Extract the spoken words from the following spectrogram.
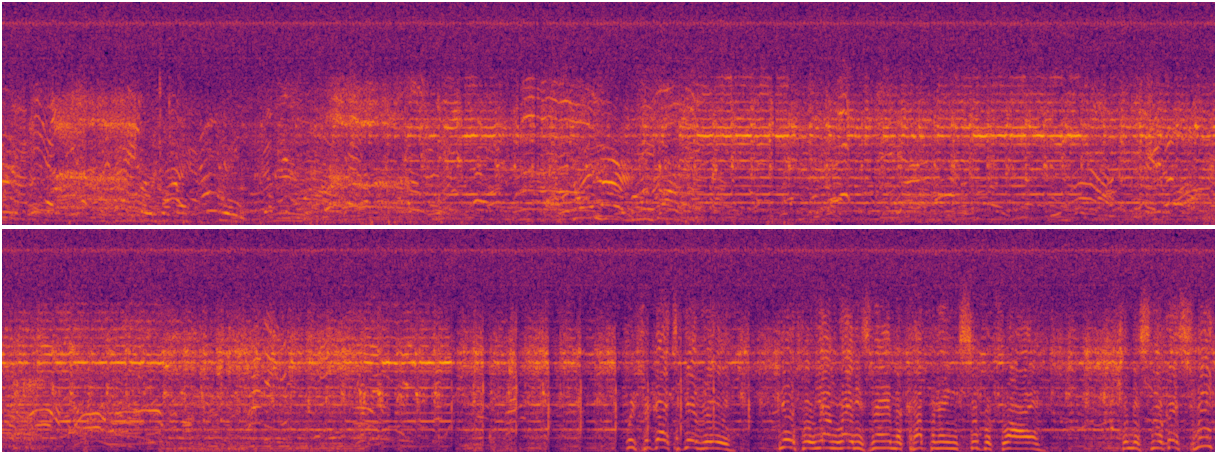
We forgot to give the beautiful young lady's name accompanying Superfly, Jimmy Snuka, Sweet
